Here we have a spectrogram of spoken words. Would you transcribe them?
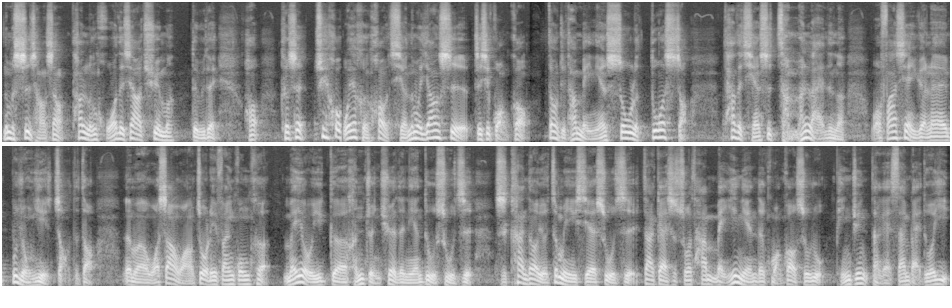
那么市场上它能活得下去吗？对不对？好，可是最后我也很好奇啊，那么央视这些广告到底它每年收了多少？他的钱是怎么来的呢？我发现原来不容易找得到。那么我上网做了一番功课，没有一个很准确的年度数字，只看到有这么一些数字，大概是说他每一年的广告收入平均大概三百多亿。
